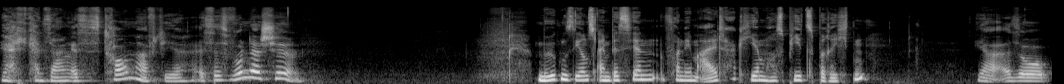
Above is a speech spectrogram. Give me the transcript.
ja, ich kann sagen, es ist traumhaft hier. Es ist wunderschön. Mögen Sie uns ein bisschen von dem Alltag hier im Hospiz berichten? Ja, also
